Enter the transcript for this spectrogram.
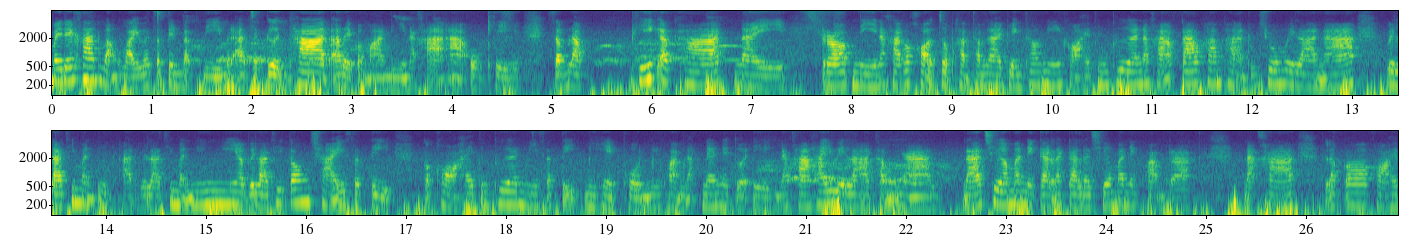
ไม่ได้คาดหวังไว้ว่าจะเป็นแบบนี้ มันอาจจะเกินคาดอะไรประมาณนี้นะคะ อะโอเคสำหรับ พีคอาคาร์ในรอบนี้นะคะ ก็ขอจบคำทำนายเพียงเท่านี้ขอให้เพื่อนๆนะคะก้าวข้ามผ่านทุกช่วงเวลานะ เวลาที่มันอึดอัด เวลาที่มันนิ่งเงียบเวลาที่ต้องใช้สติ ก็ขอให้เพื่อนๆมีสติมีเหตุผล มีความหนักแน่นในตัวเองนะคะ ให้เวลาทำงานนะเชื่อมั่นในการและกันและเชื่อมั่นในความรักนะคะ แล้วก็ขอให้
